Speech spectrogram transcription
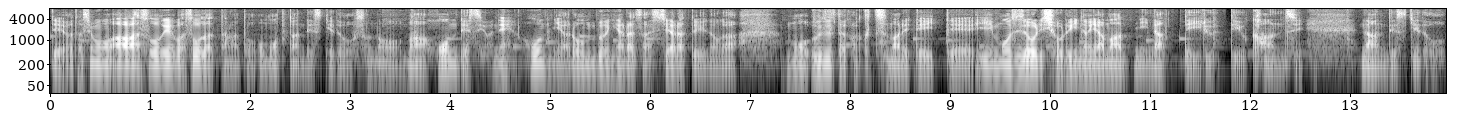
て、私も、ああ、そういえばそうだったなと思ったんですけど、その、まあ、本ですよね。本や論文やら雑誌やらというのが、もう渦高く積まれていて、文字通り書類の山になっているっていう感じなんですけど、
